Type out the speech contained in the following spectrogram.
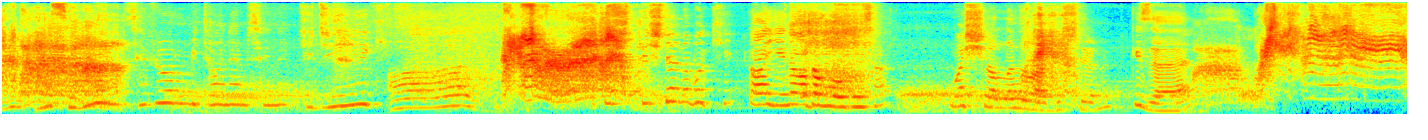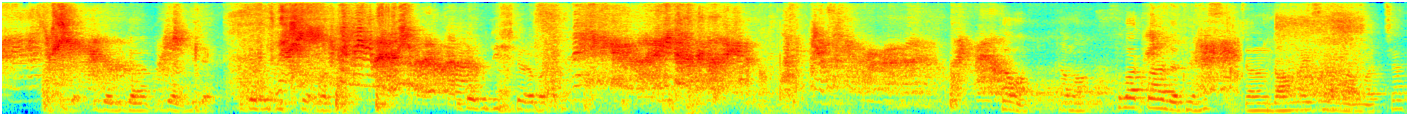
Ama seviyorum, seviyorum bir tanem seni. Cicik. Ay. Diş, dişlerine bakayım. Yeni adam oldun sen. Maşallahı var dişlerinin. Güzel. Bir de bir de bir de bir de bir de bu dişlere bakın. Bir de bu dişlere bakın. Tamam, tamam. Kulaklar da temiz. Canım damlayı sen damlatacaksın.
